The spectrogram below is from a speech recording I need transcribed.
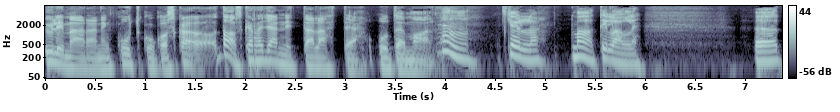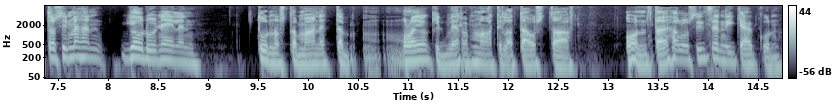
ylimääräinen kutku, koska taas kerran jännittää lähteä uuteen maailmaan. Mm, kyllä, maatilalle. Ö, tosin mähän jouduin eilen tunnustamaan, että mulla jonkin verran maatilataustaa on. Tai halusin sen ikään kuin,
